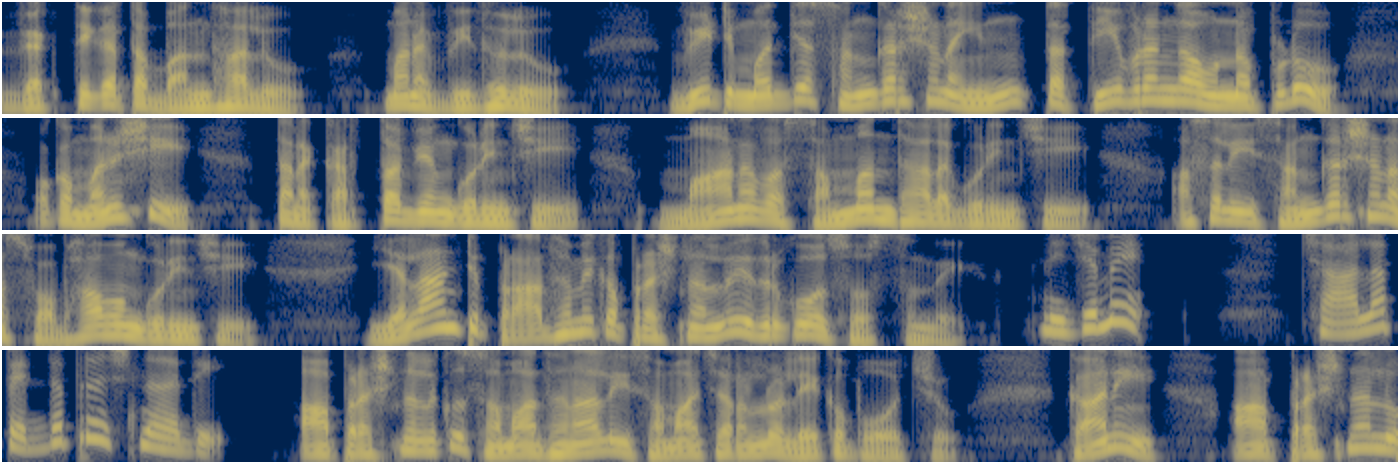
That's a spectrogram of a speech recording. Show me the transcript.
వ్యక్తిగత బంధాలు మన విధులు వీటి మధ్య సంఘర్షణ ఇంత తీవ్రంగా ఉన్నప్పుడు ఒక మనిషి తన కర్తవ్యం గురించి మానవ సంబంధాల గురించి అసలు ఈ సంఘర్షణ స్వభావం గురించి ఎలాంటి ప్రాథమిక ప్రశ్నలను ఎదుర్కోవాల్సి వస్తుంది? నిజమే. చాలా పెద్ద ప్రశ్న అది. ఆ ప్రశ్నలకు సమాధానాలు ఈ సమాచారంలో లేకపోవచ్చు. కానీ ఆ ప్రశ్నలు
